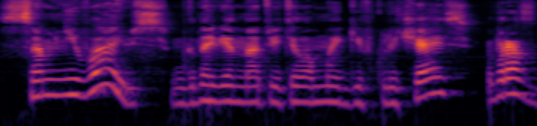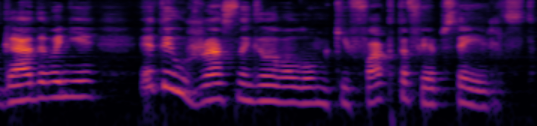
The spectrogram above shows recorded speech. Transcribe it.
«Сомневаюсь», — мгновенно ответила Мэгги, включаясь в разгадывание этой ужасной головоломки фактов и обстоятельств.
